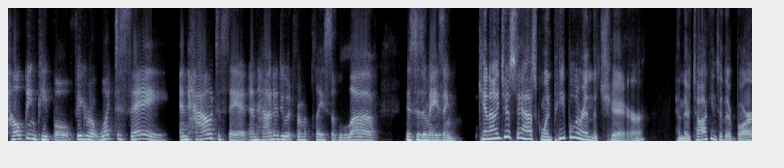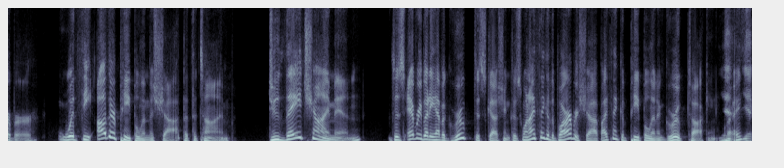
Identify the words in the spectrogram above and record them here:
helping people figure out what to say and how to say it and how to do it from a place of love, this is amazing. Can I just ask when people are in the chair and they're talking to their barber with the other people in the shop at the time, do they chime in? Does everybody have a group discussion? Because when I think of the barber shop, I think of people in a group talking. Yeah, right? yeah.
